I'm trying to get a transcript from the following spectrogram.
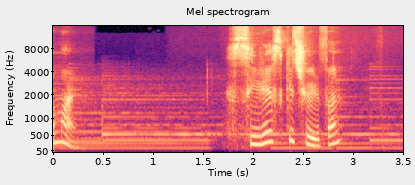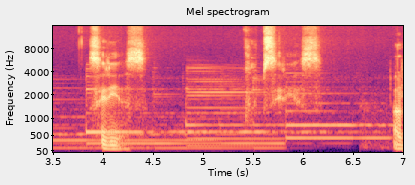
আমার? সিরিয়াস কিছু ইরফান? সিরিয়াস সিরিয়াস আর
